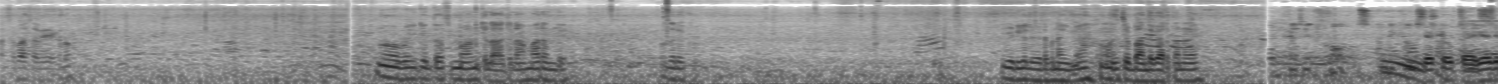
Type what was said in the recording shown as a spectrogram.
ਆਸ ਪਾਸ ਵੇਖ ਲਓ। ਉਹ ਬਈ ਕਿੱਦਾਂ ਸਮਾਨ ਚਲਾ ਚਲਾ ਮਾਰਨ ਦੇ। ਉਧਰ ਦੇਖੋ। ਵੀਡੀਓ ਲੇਟ ਬਣਾਈ ਮੈਂ, ਹੁਣ ਚ ਬੰਦ ਕਰਤਾ ਉਹਨਾਂ ਨੇ। ਜੱਟੋ ਪੈ ਗਿਆ ਜੇ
